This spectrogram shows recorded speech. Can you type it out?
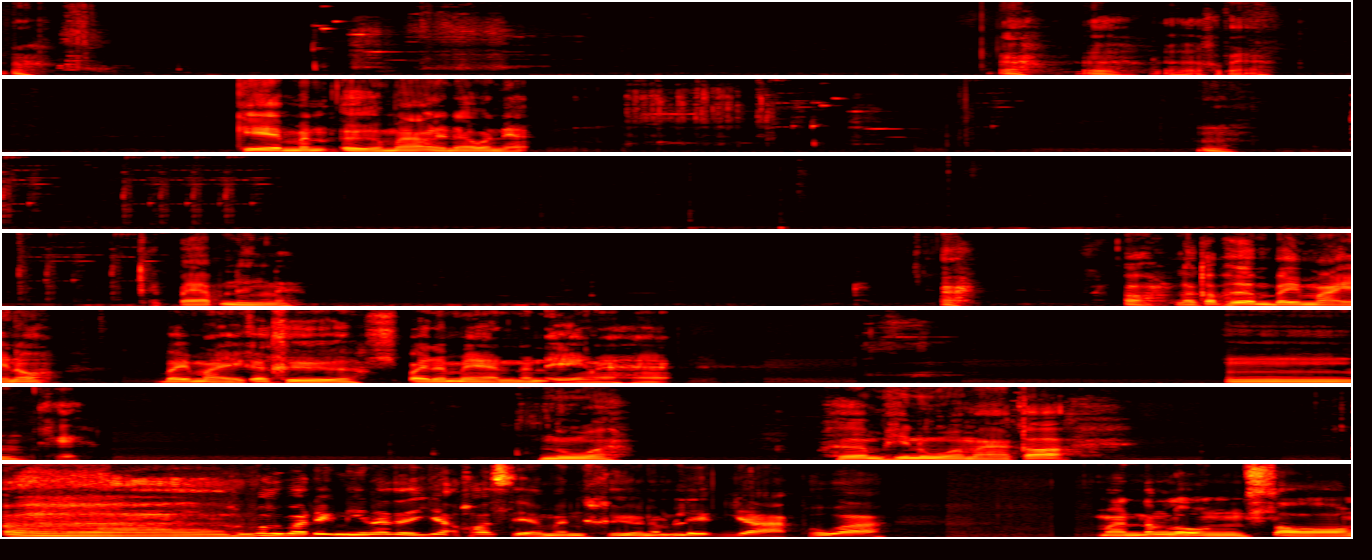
อะอะเออเออเข้าไปอะเกมมันเออมากเลยนะวันเนี้ยอืมแป๊บหนึ่งนะ แล้วก็เพิ่มใบใหม่เนาะใบใหม่ก็คือ Spider-Man นั่นเองนะฮะ อืม โอเค นัว เพิ่มพี่นัวมาก็ เออคุณพ่อคิดว่าเด็กนี้น่าจะยากข้อเสียมันคือนับเลขยาก เพราะว่ามันต้องลงสอง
